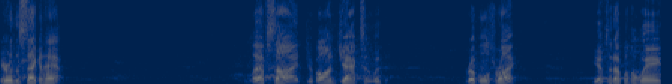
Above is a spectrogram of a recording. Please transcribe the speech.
here in the second half. Left side, Javon Jackson with it. Dribbles right. Gives it up on the wing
